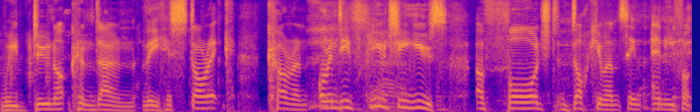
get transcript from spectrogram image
We do not condone the historic, current, or indeed future use of forged documents in any form.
